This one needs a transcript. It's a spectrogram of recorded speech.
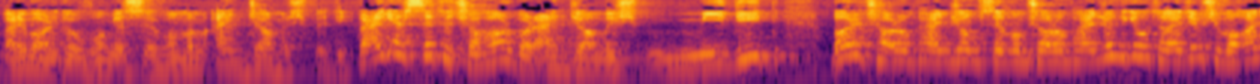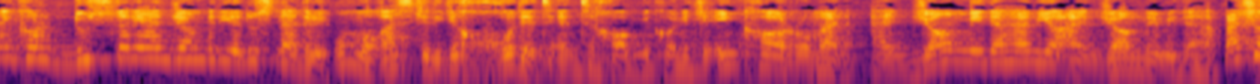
برای بار دوم یا سوم هم انجامش بدی. و اگر سه تا چهار بار انجامش می‌دید بار چهارم پنجم سوم چهارم پنجم دیگه متوجه میشی واقعا این کار دوست داری انجام بدی یا دوست نداری. اون موقع است که دیگه خودت انتخاب می‌کنی که این کار رو من انجام می‌دهم یا انجام نمی‌دهم. بچه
